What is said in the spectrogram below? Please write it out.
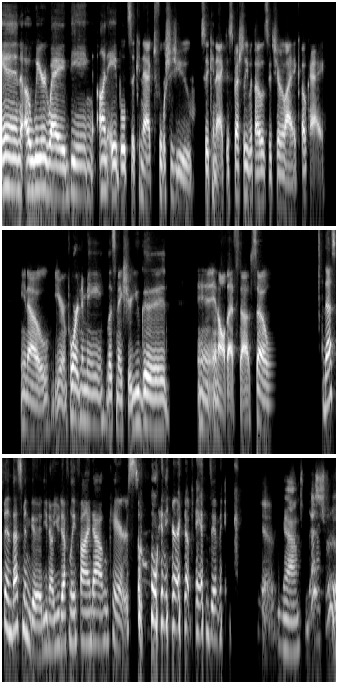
in a weird way, being unable to connect forces you to connect, especially with those that you're like, okay, you know, you're important to me. Let's make sure you good and, and all that stuff. So that's been that's been good. You know, you definitely find out who cares when you're in a pandemic. Yeah. Yeah. That's true.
